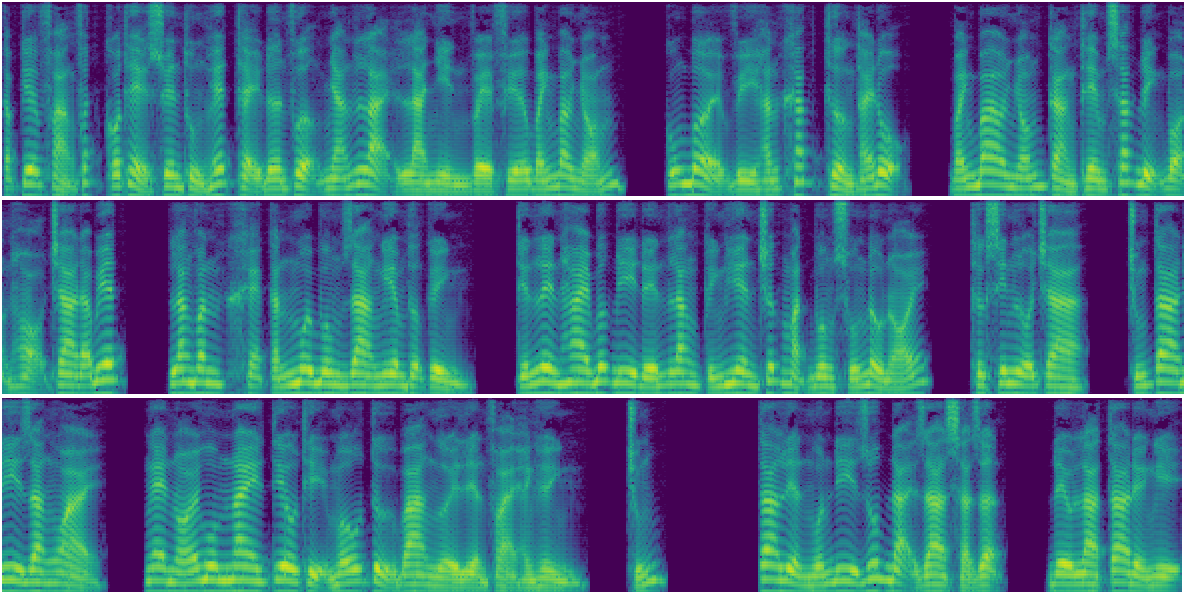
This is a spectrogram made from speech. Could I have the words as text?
cặp kia phảng phất có thể xuyên thủng hết thể đơn phượng nhãn lại là nhìn về phía bánh bao nhóm, cũng bởi vì hắn khắc thường thái độ, bánh bao nhóm càng thêm xác định bọn họ cha đã biết, Lăng Văn khẽ cắn môi buông ra nghiêm thượng kình, tiến lên hai bước đi đến Lăng Kính Hiên trước mặt buông xuống đầu nói, thực xin lỗi cha, chúng ta đi ra ngoài, nghe nói hôm nay tiêu thị mẫu tử ba người liền phải hành hình, chúng. Ta liền muốn đi giúp đại gia xả giận, đều là ta đề nghị,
